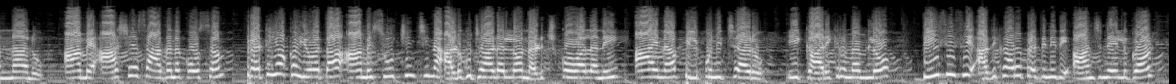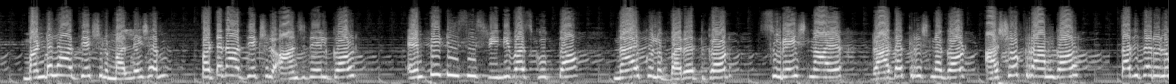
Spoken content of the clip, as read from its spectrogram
అన్నారు. ఆమె ఆశయ సాధన కోసం ప్రతి ఒక్క యువత ఆమె సూచించిన అడుగుజాడల్లో నడుచుకోవాలని ఆయన పిలుపునిచ్చారు. ఈ కార్యక్రమంలో డీసీసీ అధికార ప్రతినిధి ఆంజనేయులు గౌడ్ మండల అధ్యక్షులు మల్లేశం పట్టణ అధ్యక్షులు ఆంజనేయులు గౌడ్ ఎంపీటీసీ శ్రీనివాస్ గుప్తా నాయకులు భరత్ గౌడ్ సురేష్ నాయక్ రాధాకృష్ణ గౌడ్ అశోక్ రామ్ గౌడ్ తదితరులు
